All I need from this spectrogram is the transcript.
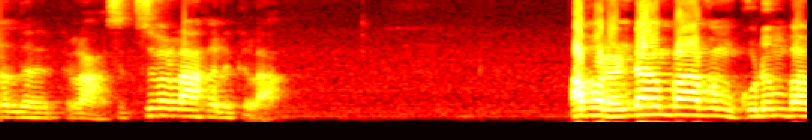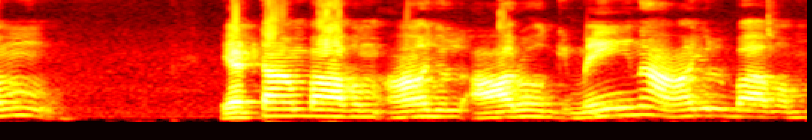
இருந்திருக்கலாம் சிக்ஸுவலாக இருக்கலாம். அப்போ ரெண்டாம் பாவம் குடும்பம் எட்டாம் பாவம் ஆயுள் ஆரோக்கியம் மெயினாக ஆயுள் பாவம்.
